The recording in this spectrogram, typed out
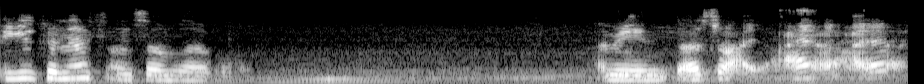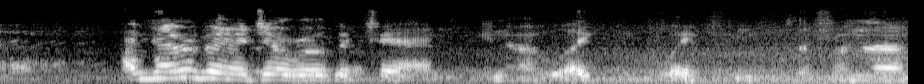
you connect on some level. I mean, that's why I, I, I've never been a Joe Rogan fan, you know, like way from the,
